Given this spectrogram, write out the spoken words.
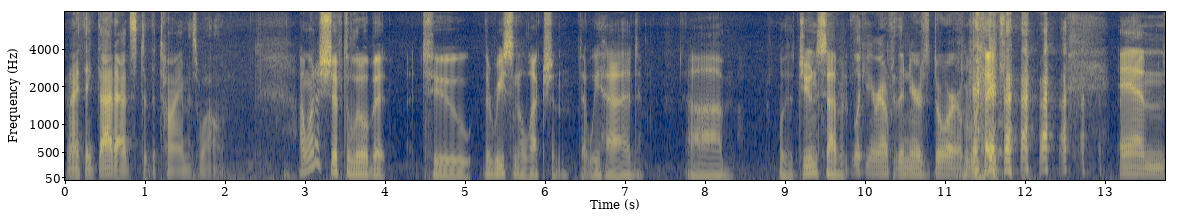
and I think that adds to the time as well. I want to shift a little bit to the recent election that we had. Um, was it June seventh? Looking around for the nearest door. Okay. Right. and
